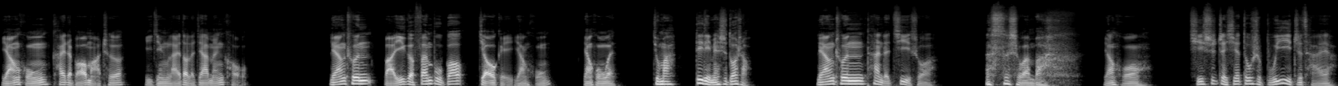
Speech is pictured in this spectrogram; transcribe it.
杨红开着宝马车已经来到了家门口。梁春把一个帆布包交给杨红，杨红问：“舅妈，这里面是多少？”梁春叹着气说：“那四十万吧。”杨红，其实这些都是不义之财呀，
